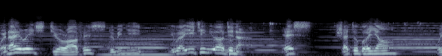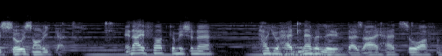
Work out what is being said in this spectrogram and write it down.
When I reached your office, Dubigny, you were eating your dinner. Yes, Chateaubriand with sauce Henri IV. And I thought, Commissioner, how you had never lived as I had so often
